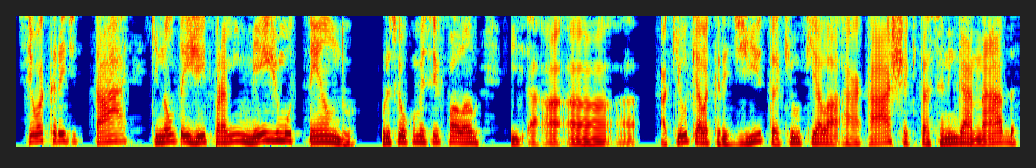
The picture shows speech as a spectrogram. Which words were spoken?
Se eu acreditar que não tem jeito para mim, mesmo tendo. Por isso que eu comecei falando. A, a, a, aquilo que ela acredita, aquilo que ela acha que está sendo enganada,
